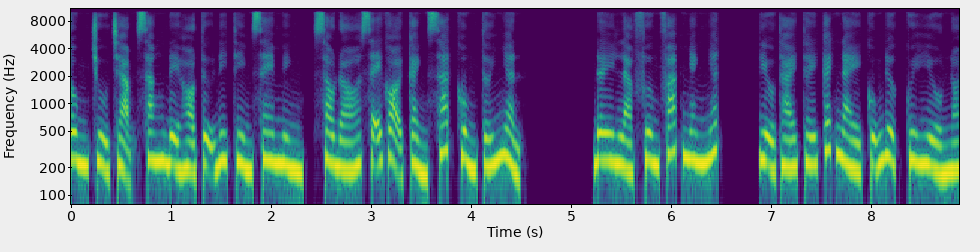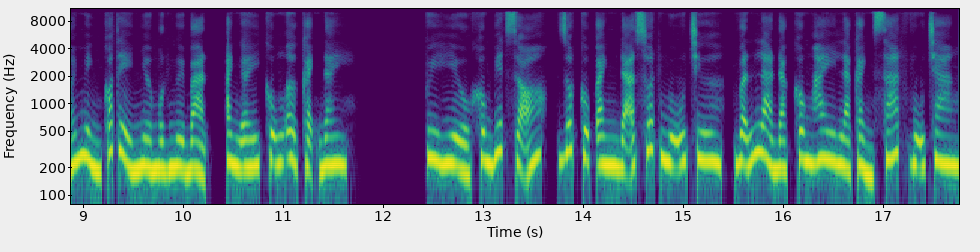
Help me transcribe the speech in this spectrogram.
Ông chủ chạm xăng để họ tự đi tìm xe mình, sau đó sẽ gọi cảnh sát cùng tới nhận. Đây là phương pháp nhanh nhất. Tiểu thái thấy cách này cũng được Quy Hiểu nói mình có thể nhờ một người bạn, anh ấy cũng ở cạnh đây. Quy Hiểu không biết rõ, rốt cục anh đã xuất ngũ chưa, vẫn là đặc công hay là cảnh sát vũ trang.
